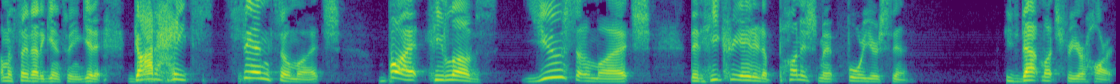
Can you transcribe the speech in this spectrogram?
I'm going to say that again so you can get it. God hates sin so much, but he loves you so much that he created a punishment for your sin. He's that much for your heart.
